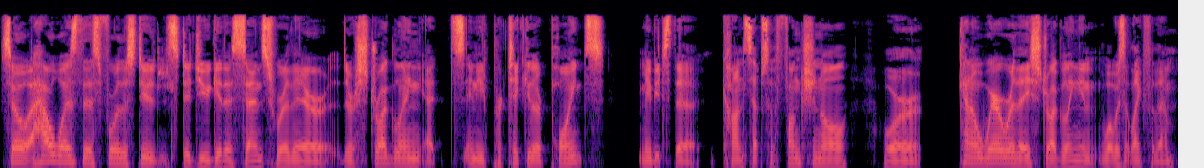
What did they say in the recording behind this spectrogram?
So, how was this for the students? Did you get a sense where they're they're struggling at any particular points? Maybe it's the concepts of functional, or kind of where were they struggling, and what was it like for them?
